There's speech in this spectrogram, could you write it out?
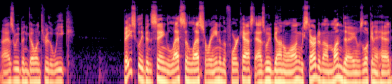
As we've been going through the week, basically been seeing less and less rain in the forecast as we've gone along. We started on Monday, I was looking ahead.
